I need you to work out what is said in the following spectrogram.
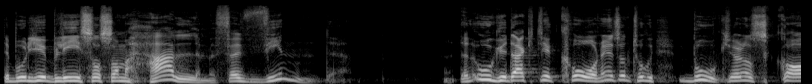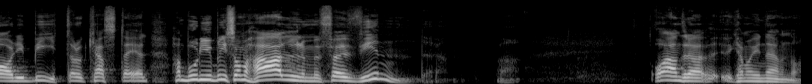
Det borde ju bli så som halm för vinden. Den ogudaktige konungen som tog bokrön och skar i bitar och kastade eld. Han borde ju bli som halm för vinden. Och andra kan man ju nämna.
